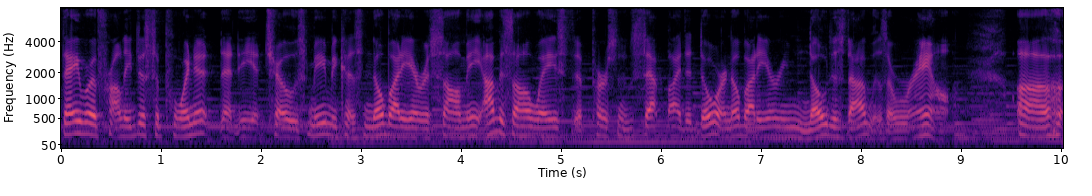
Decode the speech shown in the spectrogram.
They were probably disappointed that he had chose me because nobody ever saw me. I was always the person who sat by the door. Nobody ever even noticed I was around. Uh,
